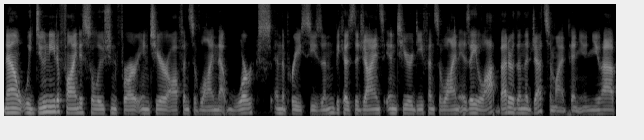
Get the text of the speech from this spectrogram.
Now, we do need to find a solution for our interior offensive line that works in the preseason because the Giants' interior defensive line is a lot better than the Jets, in my opinion. You have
